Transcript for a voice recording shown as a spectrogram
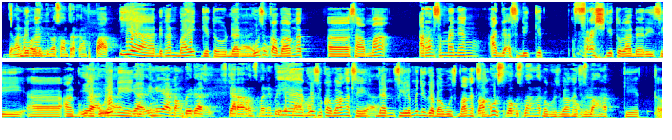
Dengan, dengan- original soundtrack yang tepat. iya dengan baik gitu dan Iya, gue iya. suka banget eh, sama aransemen yang agak sedikit fresh gitulah dari si eh, lagu, Iya, lagu iya, ini iya, gitu. ini emang beda sih. Secara aransemen ini beda Iya, gue suka banget sih. Iya. Dan filmnya juga bagus banget sih. Bagus, bagus banget. bagus banget Bagus filmnya. banget. Gitu.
